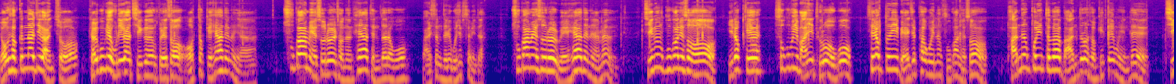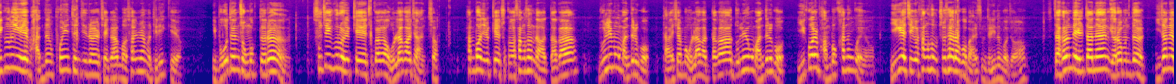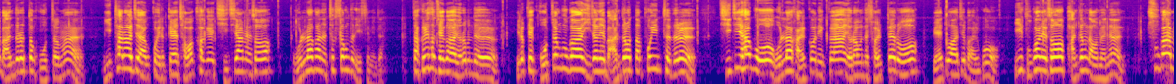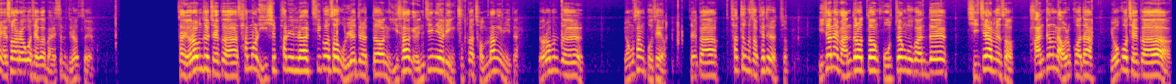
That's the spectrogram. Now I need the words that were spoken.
여기서 끝나지가 않죠. 결국에 우리가 지금 그래서 어떻게 해야 되느냐. 추가 매수를 저는 해야 된다라고 말씀드리고 싶습니다. 추가 매수를 왜 해야 되냐면 지금 구간에서 이렇게 수급이 많이 들어오고 세력들이 매집하고 있는 구간에서 반등 포인트가 만들어졌기 때문인데 지금이 왜 반등 포인트인지를 제가 한번 설명을 드릴게요. 이 모든 종목들은 수직으로 이렇게 주가가 올라가지 않죠. 한번 이렇게 주가가 상승 나왔다가 눌림목 만들고 다시 한번 올라갔다가 눌림목 만들고 이걸 반복하는 거예요. 이게 지금 상승 추세라고 말씀드리는 거죠. 자 그런데 일단은 여러분들 이전에 만들었던 고점을 이탈하지 않고 이렇게 정확하게 지지하면서 올라가는 특성들이 있습니다. 자, 그래서 제가 여러분들 이렇게 고점 구간 이전에 만들었던 포인트들을 지지하고 올라갈 거니까 여러분들 절대로 매도하지 말고 이 구간에서 반등 나오면은 추가 매수하라고 제가 말씀드렸어요. 자, 여러분들 제가 3월 28일 날 찍어서 올려드렸던 이삭 엔지니어링 주가 전망입니다. 여러분들 영상 보세요. 제가 차트 분석 해드렸죠. 이전에 만들었던 고점 구간들 지지하면서 반등 나올 거다. 요거 제가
